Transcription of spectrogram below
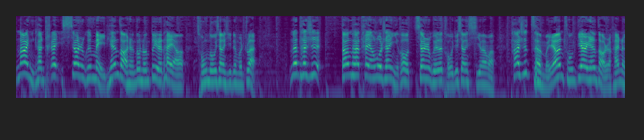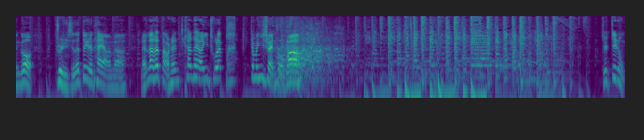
那你看，太向日葵每天早上都能对着太阳从东向西这么转，那它是？当他太阳落山以后，向日葵的头就向西了嘛？他是怎么样从第二天早上还能够准时的对着太阳呢？难道他早上看太阳一出来，啪这么一甩头吗？就是这种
